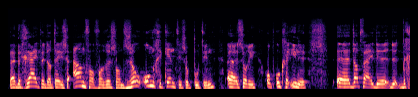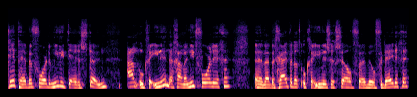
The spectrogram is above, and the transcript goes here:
Wij begrijpen dat deze aanval van Rusland zo ongekend is op Poetin, uh, sorry, op Oekraïne. Uh, dat wij de, de begrip hebben voor de militaire steun aan Oekraïne. Daar gaan wij niet voor liggen. Uh, wij begrijpen dat Oekraïne zichzelf uh, wil verdedigen.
